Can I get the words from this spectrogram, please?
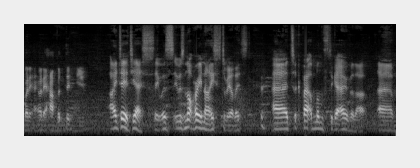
when it when it happened, didn't you? I did, yes. It was it was not very nice to be honest. Uh, it took about a month to get over that. Um,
